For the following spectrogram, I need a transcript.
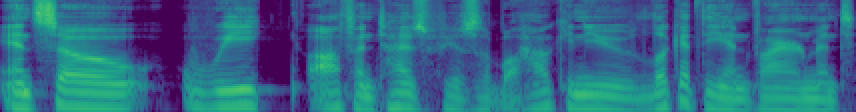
And so we oftentimes people say, well, how can you look at the environment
